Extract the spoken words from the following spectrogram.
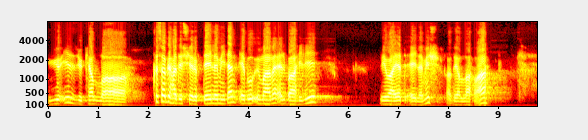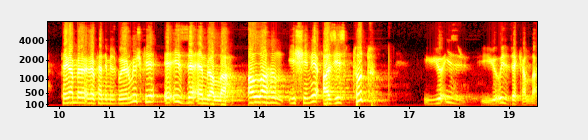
yuizzükallah. Kısa bir hadis-i şerif Deylemi'den Ebu Ümame el-Bahili rivayet eylemiş radıyallahu anh. Peygamber Efendimiz buyurmuş ki Eizze emrallah Allah'ın işini aziz tut yuiz yuizzekallah.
